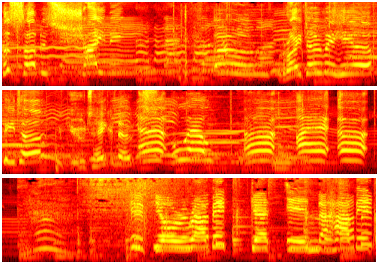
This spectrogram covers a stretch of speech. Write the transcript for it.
the sun is shining. Oh, right over here, Peter. You take notes. Uh, well, uh, I, uh. If you're a rabbit, get in the habit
